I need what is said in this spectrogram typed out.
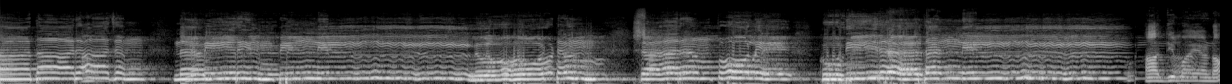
നാദാരാജൻ നമീറിൻ പിന്നിൽ. ലോട്ടം ശരം പോലെ കുതിര തന്നിൽ. ആദ്യമായാണ്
